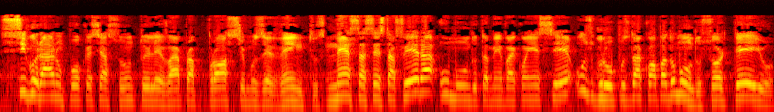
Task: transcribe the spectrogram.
segurar um pouco esse assunto e levar para próximos eventos. Nesta sexta-feira, o mundo também vai conhecer os grupos da Copa do Mundo, sorteio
